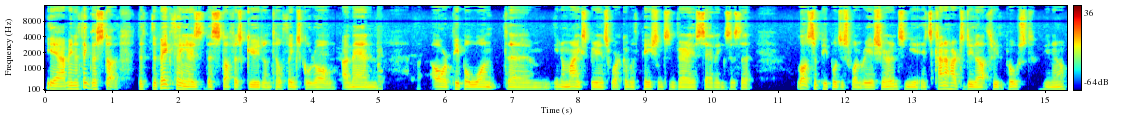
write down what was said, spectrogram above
Yeah, I mean, I think the stuff. The, the big thing is this stuff is good until things go wrong, and then, or people want. Um, you know, my experience working with patients in various settings is that lots of people just want reassurance, and you, it's kind of hard to do that through the post. You know.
